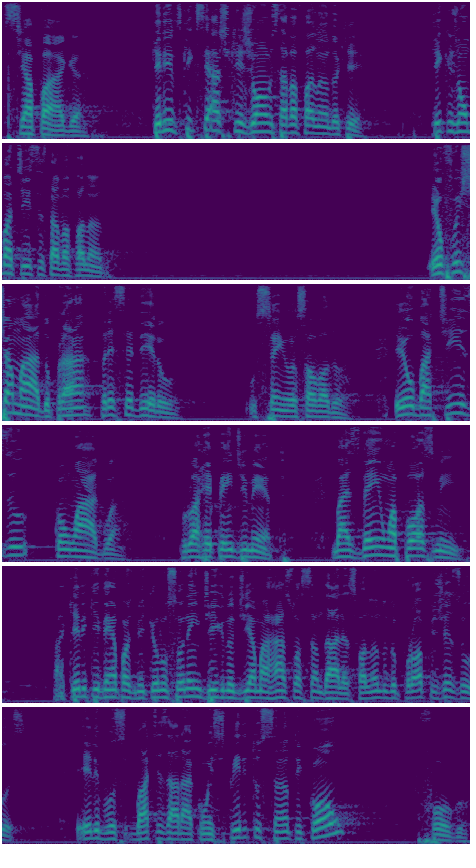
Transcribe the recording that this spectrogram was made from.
se apaga. Queridos, o que, que você acha que João estava falando aqui? O que, que João Batista estava falando? Eu fui chamado para preceder o, o Senhor Salvador. Eu batizo com água para o arrependimento. Mas vem um após mim. Aquele que vem após mim, que eu não sou nem digno de amarrar suas sandálias, falando do próprio Jesus. Ele vos batizará com o Espírito Santo e com fogo.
